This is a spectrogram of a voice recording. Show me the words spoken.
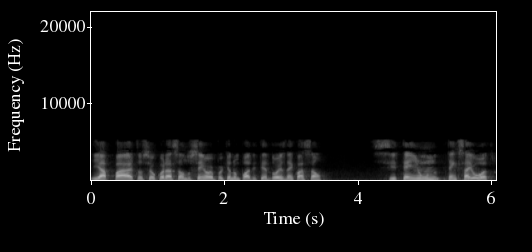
e aparta o seu coração do Senhor, porque não pode ter dois na equação. Se tem um, tem que sair o outro.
